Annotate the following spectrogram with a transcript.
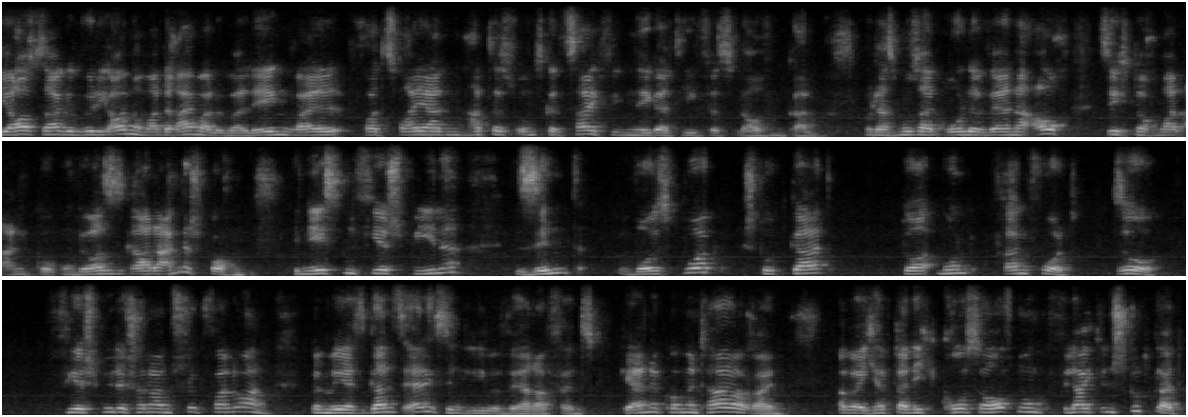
die Aussage würde ich auch noch mal dreimal überlegen, weil vor zwei Jahren hat es uns gezeigt, wie negativ es laufen kann. Und das muss ein Ole Werner auch sich noch mal angucken. Du hast es gerade angesprochen. Die nächsten vier Spiele sind Wolfsburg, Stuttgart, Dortmund, Frankfurt. So, vier Spiele schon am Stück verloren. Wenn wir jetzt ganz ehrlich sind, liebe Werder-Fans, gerne Kommentare rein. Aber ich habe da nicht große Hoffnung, vielleicht in Stuttgart,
